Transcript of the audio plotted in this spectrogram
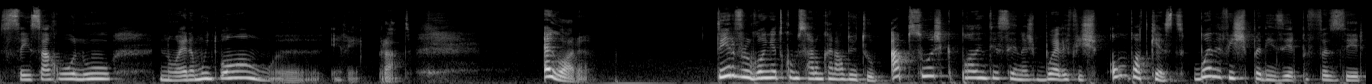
se saísse à rua nu não era muito bom. Uh, enfim, pronto. Agora, ter vergonha de começar um canal do YouTube. Há pessoas que podem ter cenas bué da fixe, ou um podcast, bué da fixe para dizer, para fazer,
